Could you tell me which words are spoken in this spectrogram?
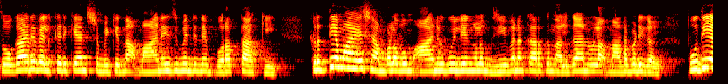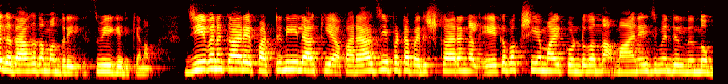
സ്വകാര്യവൽക്കരിക്കാൻ ശ്രമിക്കുന്ന മാനേജ്മെന്റിനെ പുറത്താക്കി. കൃത്യമായ ശമ്പളവും ആനുകൂല്യങ്ങളും ജീവനക്കാർക്ക് നൽകാനുള്ള നടപടികൾ പുതിയ ഗതാഗത മന്ത്രി സ്വീകരിക്കണം. ജീവനക്കാരെ പട്ടിണിയിലാക്കിയ പരാജയപ്പെട്ട പരിഷ്കാരങ്ങൾ ഏകപക്ഷീയമായി കൊണ്ടുവന്ന മാനേജ്മെന്റിൽ നിന്നും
